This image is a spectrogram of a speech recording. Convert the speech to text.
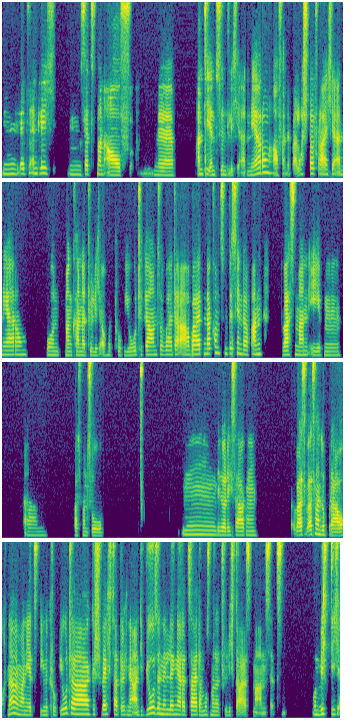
Hm, letztendlich hm, setzt man auf eine antientzündliche Ernährung, auf eine ballaststoffreiche Ernährung und man kann natürlich auch mit Probiotika und so weiter arbeiten. Da kommt es ein bisschen darauf an, was man eben, ähm, was man so, mh, hm, wie soll ich sagen, was, was man so braucht. Ne? Wenn man jetzt die Mikrobiota geschwächt hat durch eine Antibiose eine längere Zeit, dann muss man natürlich da erstmal ansetzen. Und wichtig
